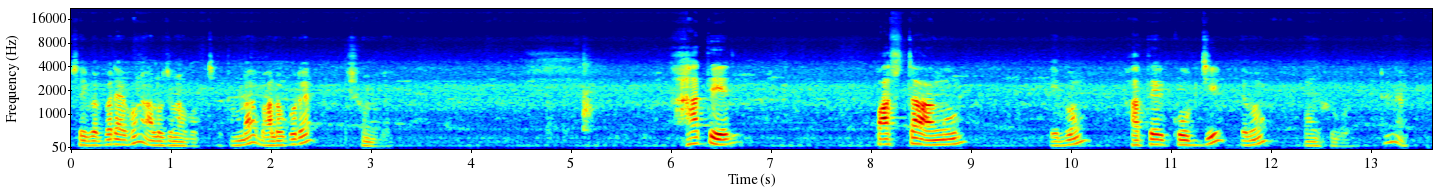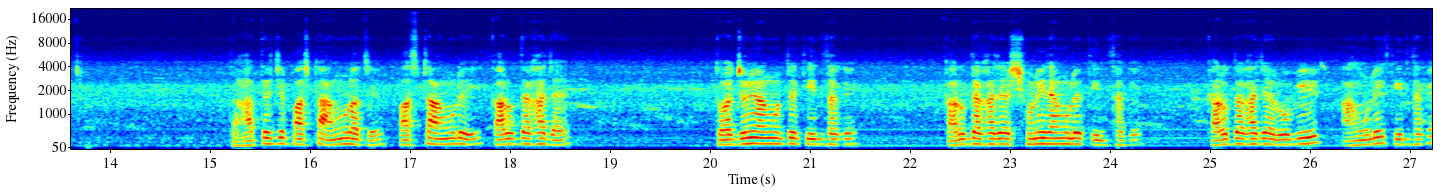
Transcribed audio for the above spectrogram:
সেই ব্যাপারে এখন আলোচনা করছি। তোমরা ভালো করে শুনবে। হাতের পাঁচটা আঙুল এবং হাতের কবজি এবং অংশগুলো ঠিক না? তা হাতের যে পাঁচটা আঙুল আছে, পাঁচটা আঙুলেই কারোর দেখা যায়? তর্জনী আঙুলতে তিল থাকে, কারোর দেখা যায় শনির আঙুলে তিল থাকে, কারোর দেখা যায় রবির আঙুলে তিল থাকে,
